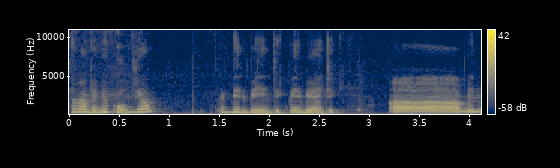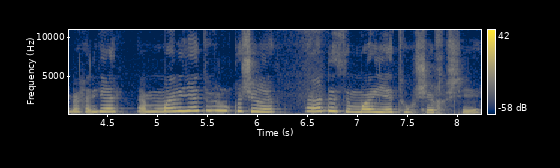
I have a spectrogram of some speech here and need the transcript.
Hemen bebek olacağım. Beni beğenecek, beni beğenecek. Aa, beni be hadi gel. Maria kuşu. Neredesin Maria kuşu?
